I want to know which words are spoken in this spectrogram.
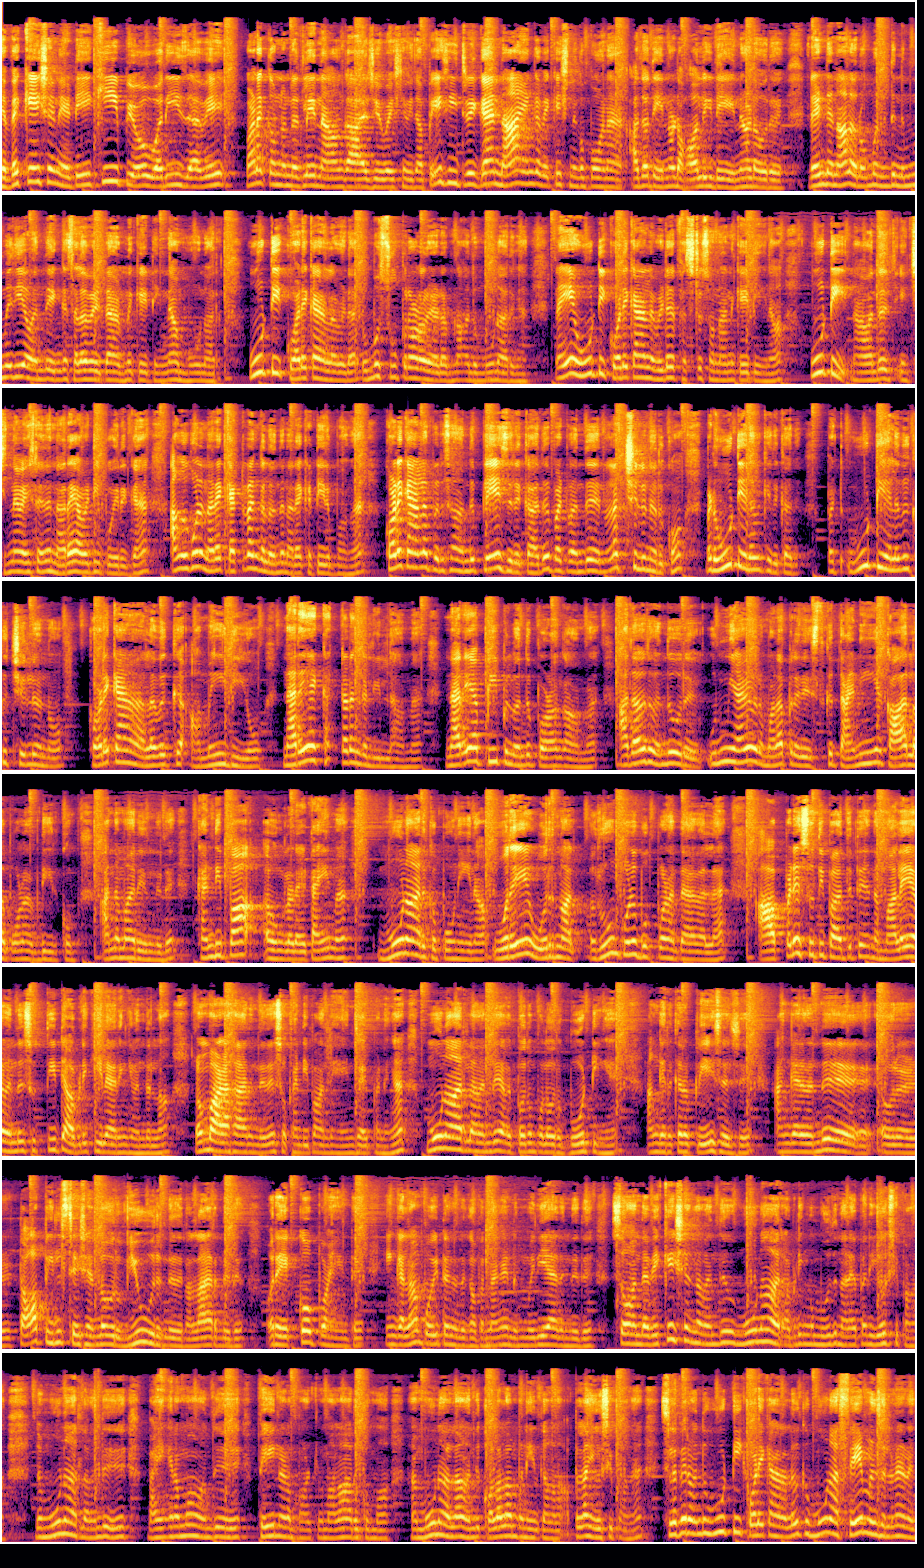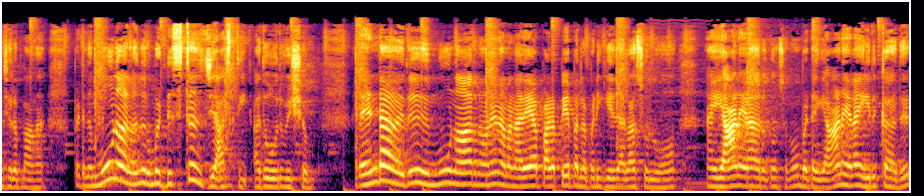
என் vacation எட்டே keep your worries away வணக்கம் நண்பர்களே நான் உங்கள் ஆர்ஜி வைஷ்ணவி தான் பேசிகிட்டு இருக்கேன். நான் எங்கள் வெக்கேஷனுக்கு போனேன்? அதாவது என்னோட ஹாலிடே என்னோட ஒரு ரெண்டு நாள் ரொம்ப வந்து நிம்மதியாக வந்து எங்கே செலவிட்டேன் அப்படின்னு கேட்டிங்கன்னா மூணார். ஊட்டி கொடைக்கானலை விட ரொம்ப சூப்பரான ஒரு இடம்னா அது மூணாருங்க. நான் ஏன் ஊட்டி கொடைக்கானலை விட ஃபஸ்ட்டு சொன்னான்னு கேட்டிங்கன்னா ஊட்டி நான் வந்து என் சின்ன வயசுலேருந்து நிறையா வாட்டி போயிருக்கேன். அங்கே கூட நிறைய கட்டடங்கள் வந்து நிறைய கட்டியிருப்பாங்க. கொடைக்கானலில் பெருசாக வந்து பிளேஸ் இருக்காது பட் வந்து நல்லா சில்லுன்னு இருக்கும். பட் ஊட்டி அளவுக்கு இருக்காது. பட் ஊட்டி அளவுக்கு சில்லுன்னும் கொடைக்கானல் அளவுக்கு அமைதியும் நிறைய கட்டடங்கள் இல்லாமல் நிறைய பீப்புள் வந்து புழங்காமல் அதாவது வந்து ஒரு உண்மையாகவே ஒரு மலை பிரதேசத்துக்கு தனியாக காரில் போனால் எப்படி இருக்கும்? அந்த மாதிரி இருந்தது. கண்டிப்பாக உங்களுடைய டைமை மூணாருக்கு போனீங்கன்னா ஒரே ஒரு நாள் ரூம் கூட புக் பண்ண தேவையில்ல. அப்படியே சுற்றி பார்த்துட்டு அந்த மலையை வந்து சுற்றிட்டு அப்படியே கீழே இறங்கி வந்துடலாம். ரொம்ப அழகாக இருந்தது. ஸோ கண்டிப்பாக வந்து என்ஜாய் பண்ணுங்கள் மூணாரில் வந்து எப்போதும் போல் ஒரு போட்டிங்கு அங்கே இருக்கிற பிளேசஸ்ஸு அங்கே வந்து ஒரு டாப் ஹில் ஸ்டேஷனில் ஒரு வியூ இருந்தது. நல்லா இருந்தது. ஒரு எக்கோ பாயிண்ட்டு இங்கெல்லாம் போயிட்டு வந்ததுக்கப்புறம் தாங்க நிம்மதியாக இருந்தது. ஸோ அந்த வெக்கேஷனில் வந்து மூணார் அப்படிங்கும்போது நிறைய பேர் யோசிப்பாங்க. இந்த மூணாரில் வந்து பயங்கரமாக வந்து பெய் நடமாட்டமாலாம் இருக்குமா? மூணார்லாம் வந்து கொலலாம் பண்ணியிருக்காங்களா? அப்போல்லாம் யோசிப்பாங்க. சில பேர் வந்து ஊட்டி கொடைக்கானல் அளவுக்கு மூணார் ஃபேமஸ் இல்லைன்னு நினச்சிருப்பாங்க. பட் இந்த மூணார் வந்து ரொம்ப டிஸ்டன்ஸ் ஜாஸ்தி. அது ஒரு விஷயம். ரெண்டாவது மூணாறுனோடனே நம்ம நிறையா பட பேப்பரில் படிக்கிறது அதெல்லாம் சொல்லுவோம். யானைலாம் இருக்கும்னு சொல்லுவோம். பட் யானைலாம் இருக்காது.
